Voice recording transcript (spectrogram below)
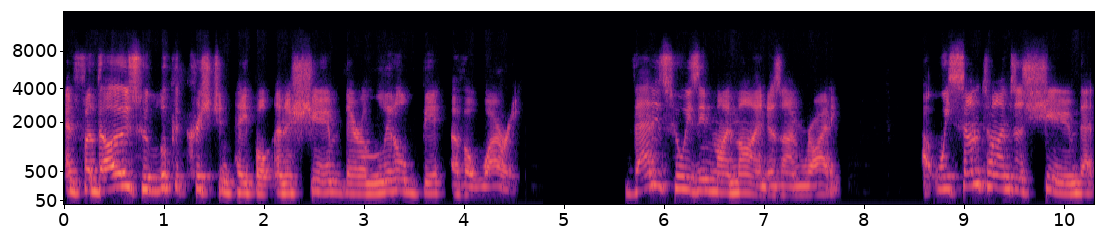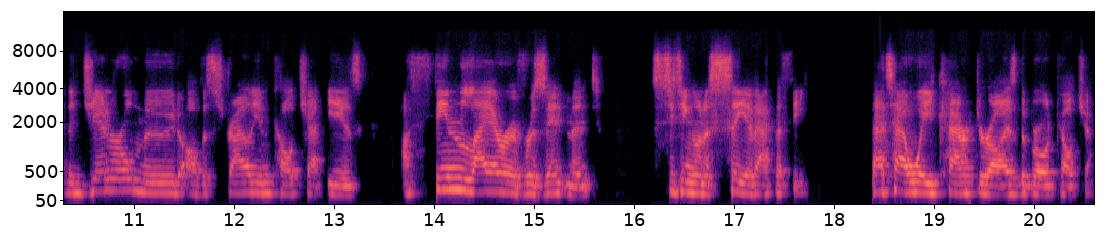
and for those who look at Christian people and assume they're a little bit of a worry. That is who is in my mind as I'm writing. Uh, we sometimes assume that the general mood of Australian culture is a thin layer of resentment sitting on a sea of apathy. That's how we characterize the broad culture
